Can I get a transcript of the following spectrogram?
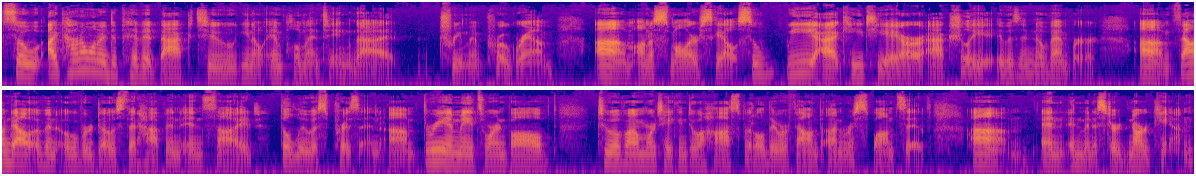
so I kind of wanted to pivot back to, you know, implementing that treatment program um, on a smaller scale. So we at KTAR actually, it was in November, um, found out of an overdose that happened inside the Lewis prison. Um, three inmates were involved. Two of them were taken to a hospital. They were found unresponsive um, and administered Narcan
